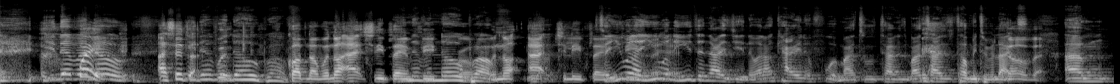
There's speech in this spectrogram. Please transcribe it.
You never Wait, know. I said you never know, bro. Come now, we're not actually playing You never FIFA, know, bro. bro. We're not actually playing So you wanna you wanna yeah. use the analogy, you know, when I'm carrying it forward, my two times, my times tell me to relax. No, man. Um,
